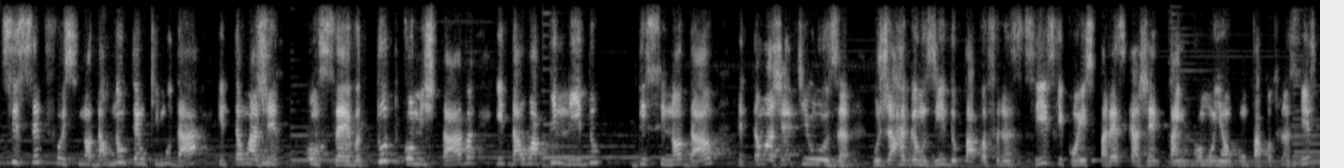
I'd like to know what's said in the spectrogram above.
Se sempre foi sinodal, não tem o que mudar. Então a gente conserva tudo como estava e dá o apelido de sinodal. Então a gente usa o jargãozinho do Papa Francisco, e com isso parece que a gente está em comunhão com o Papa Francisco,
